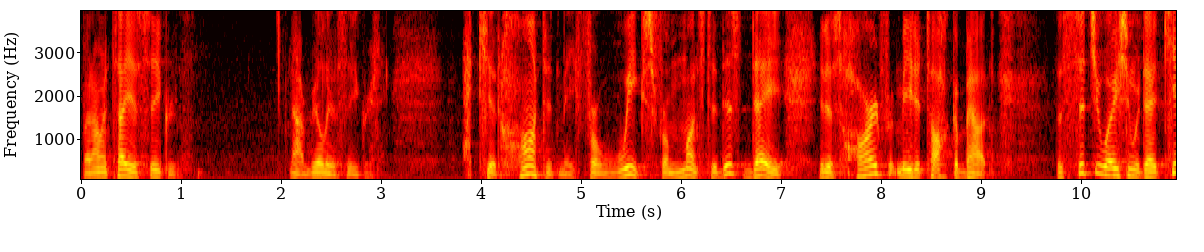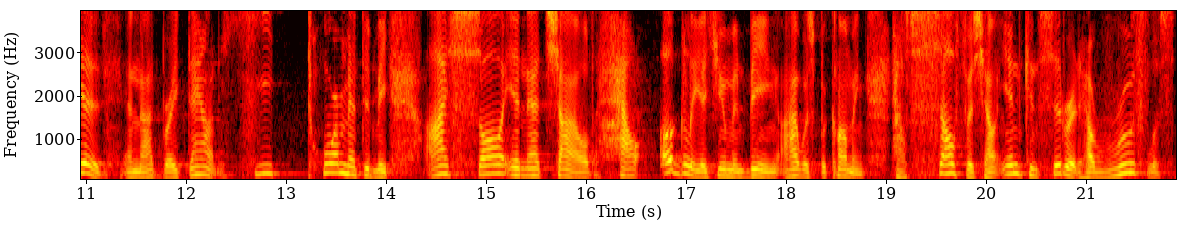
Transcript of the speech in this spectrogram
But I'm going to tell you a secret. Not really a secret. That kid haunted me for weeks, for months. To this day, it is hard for me to talk about the situation with that kid and not break down. He tormented me. I saw in that child how ugly a human being I was becoming, how selfish, how inconsiderate, how ruthless,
